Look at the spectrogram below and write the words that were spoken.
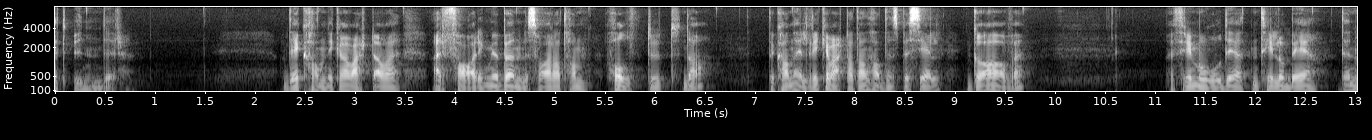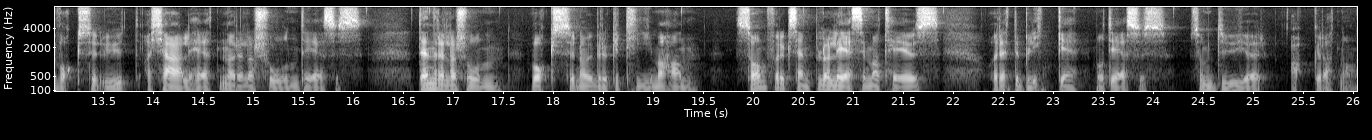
Et under. Det kan ikke ha vært av erfaring med bønnesvar at han holdt ut da. Det kan heller ikke ha vært at han hadde en spesiell gave. Men frimodigheten til å be, den vokser ut av kjærligheten og relasjonen til Jesus. Den relasjonen vokser når vi bruker tid med Han, som f.eks. å lese i Matteus og rette blikket mot Jesus, som du gjør akkurat nå.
